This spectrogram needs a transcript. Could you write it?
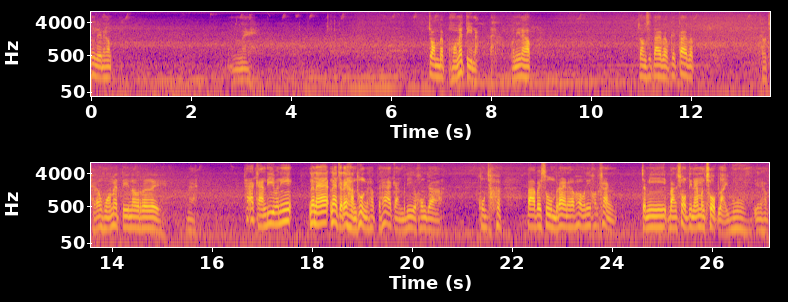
นี่เลยนะครับนี่จอมแบบหัวแม่ตีนอะวันนี้นะครับ จอมสไตล์แบบใกล้ๆแบบ แถวแถวๆหัวแม่ตีนเราเลยนะถ้าอาการดีวันนี้นั่นนะน่าจะได้หันทุนนะครับ แต่ถ้าอาการไม่ดีก็คงจะคงจะปลาไปซูมไปได้นะครับ เพราะวันนี้ค่อนข้างจะมีบางช่วงที่น้ำมันโฉบไหลวูอย่างนะครับ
